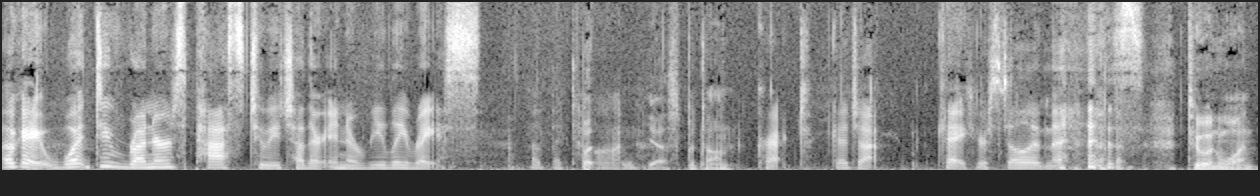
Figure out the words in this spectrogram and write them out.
okay, what do runners pass to each other in a relay race? A baton. yes baton Correct. Good job. Okay, you're still in this. Two and one.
